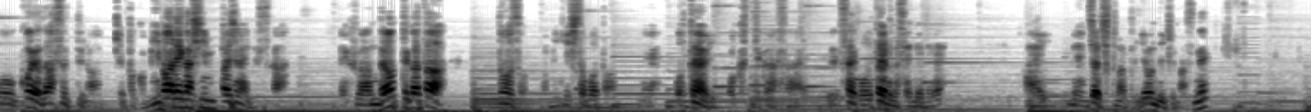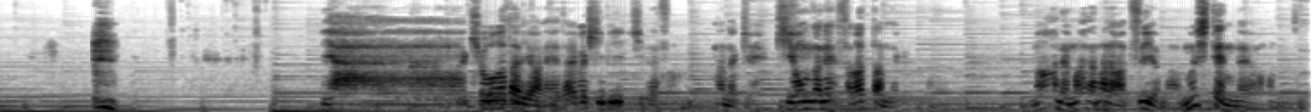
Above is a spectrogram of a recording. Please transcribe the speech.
こう、声を出すっていうのは、やっぱこう、見バレが心配じゃないですか。不安だよって方は、どうぞ、右下ボタン、ね、お便り送ってください。最後、お便りの宣伝でね。はい。ね、じゃあちょっと待って、読んでいきますね。いやー、今日あたりはね、だいぶ厳、厳なぞ。なんだっけ、気温がね、下がったんだけど。まあね、まだまだ暑いよな。蒸してんだよ、ほんとに。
